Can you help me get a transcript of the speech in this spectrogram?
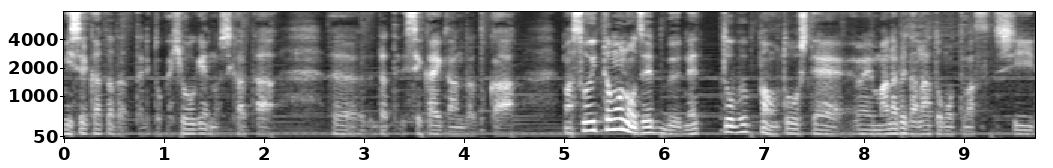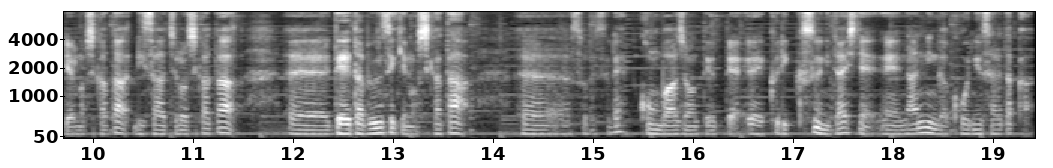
見せ方だったりとか表現の仕方だったり世界観だとか、まあ、そういったものを全部ネット物販を通して学べたなと思ってます。仕入れの仕方リサーチの仕方、え、データ分析の仕方えー、そうですねコンバージョンって言って、えー、クリック数に対して、えー、何人が購入されたか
